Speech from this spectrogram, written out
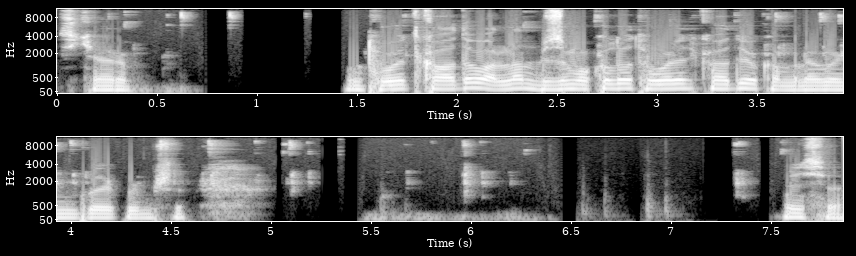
Sikerim. Tuvalet kağıdı var lan. Bizim okulda tuvalet kağıdı yok amına koyayım buraya koymuşlar. Neyse.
